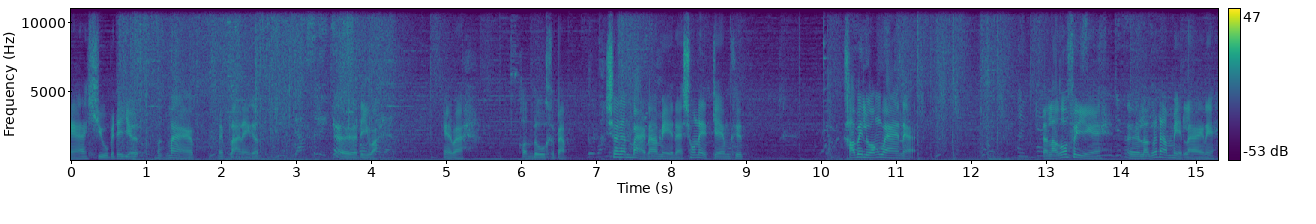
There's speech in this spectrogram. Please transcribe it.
นะคิวไปได้เยอะมากๆครับไม่ปลาเนี่ยก็เออดีว่ะเห็นปะคนดูคือแบบช่วยกันแบกดาเมจนะช่วงเลดเกมคือเขาไปล้วงแวนเนี่ย แต่เราก็ฟรีไง เออเราก็ดาเมจแรงเนี่ย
